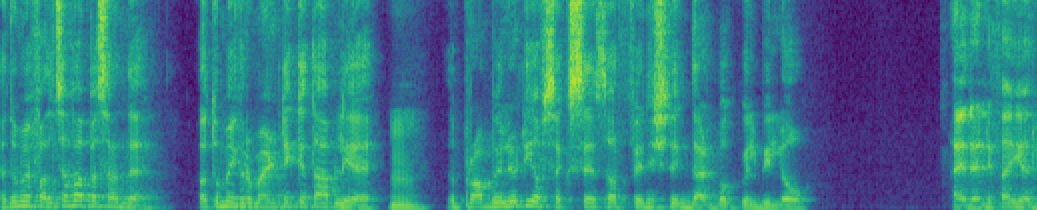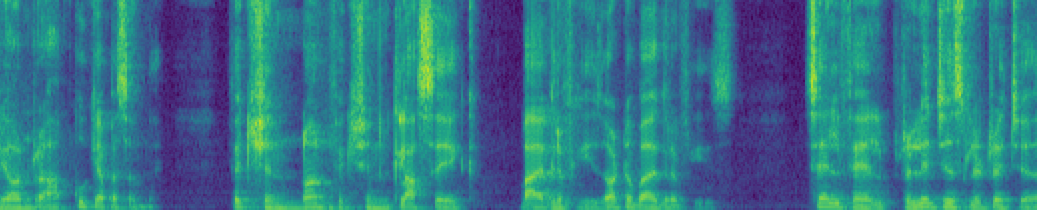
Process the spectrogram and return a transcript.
تمہیں فلسفہ پسند ہے اور تم ایک رومانٹک کتاب لے آئے۔ دا پرابلٹی آف سکسیز اور finishing that book will be low identify your genre آپ کو کیا پسند ہے؟ Fiction non fiction classic biographies autobiographies self help religious literature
